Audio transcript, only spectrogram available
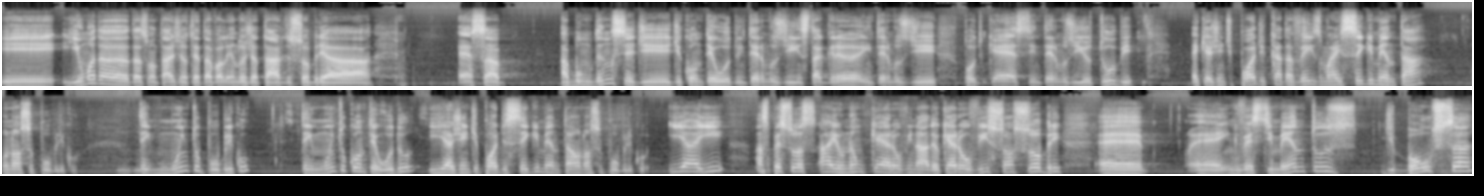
E, e uma da- das vantagens, eu até estava lendo hoje à tarde sobre a, essa abundância de, de conteúdo em termos de Instagram, em termos de podcast, em termos de YouTube, é que a gente pode cada vez mais segmentar o nosso público. Tem muito público, tem muito conteúdo e a gente pode segmentar o nosso público. E aí as pessoas, ah, eu não quero ouvir nada, eu quero ouvir só sobre é, é, investimentos de bolsa,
